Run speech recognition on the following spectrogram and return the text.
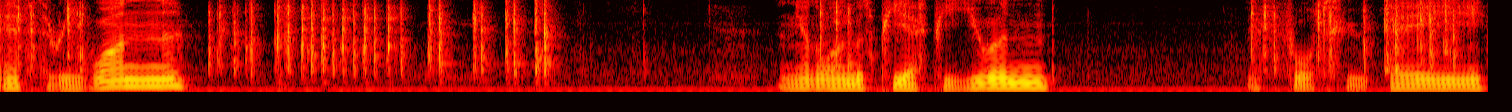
F31. And the other one was PFP Ewan. F42A.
